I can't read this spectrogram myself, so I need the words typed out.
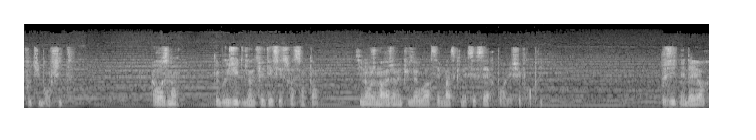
Foutu bronchite. Heureusement que Brigitte vient de fêter ses 60 ans, sinon je n'aurais jamais pu avoir ces masques nécessaires pour aller chez Franprix. Brigitte n'est d'ailleurs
